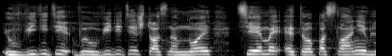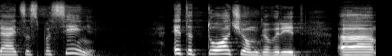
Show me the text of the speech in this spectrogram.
и увидите, вы увидите, что основной темой этого послания является спасение. Это то, о чем говорит э,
